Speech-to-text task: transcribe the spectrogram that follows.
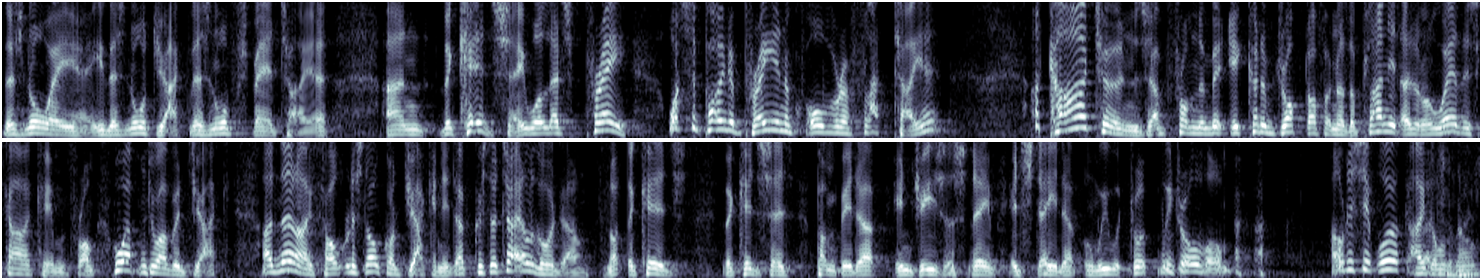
There's no AA, there's no jack, there's no spare tire. And the kids say, well, let's pray. What's the point of praying over a flat tire? A car turns up from the, it could have dropped off another planet. I don't know where this car came from, who happened to have a jack. And then I thought, well, it's not called jacking it up because the tyre will go down, not the kids. The kid said, pump it up in Jesus' name. It stayed up and we, we drove home. How does it work? I That's don't amazing. know.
